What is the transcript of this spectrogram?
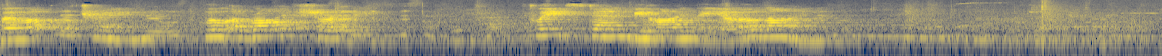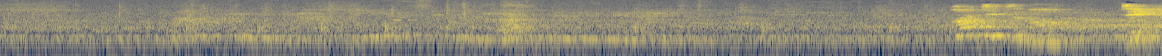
The local train will arrive shortly. Please stand behind the yellow line. JR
